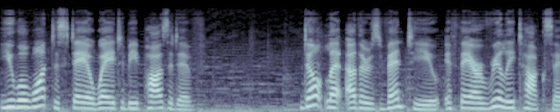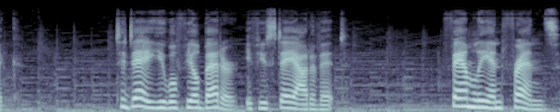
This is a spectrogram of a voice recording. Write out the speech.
You will want to stay away to be positive. Don't let others vent to you if they are really toxic. Today you will feel better if you stay out of it. Family and friends.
